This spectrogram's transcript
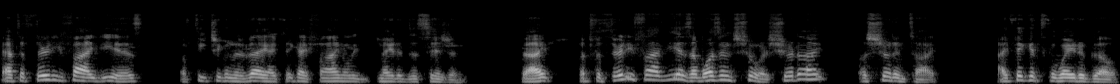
After 35 years of teaching in the Vay, I think I finally made a decision, right? But for 35 years, I wasn't sure. Should I or shouldn't I? I think it's the way to go.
